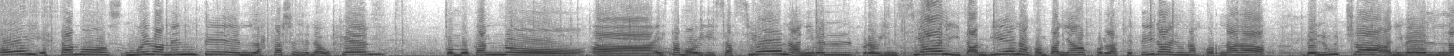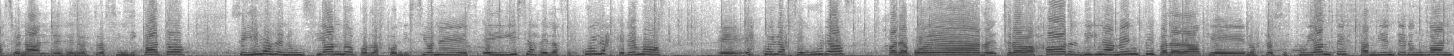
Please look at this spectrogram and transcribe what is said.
Hoy estamos nuevamente en las calles de Neuquén convocando a esta movilización a nivel provincial y también acompañados por la CETERA en una jornada de lucha a nivel nacional. Desde nuestro sindicato seguimos denunciando por las condiciones edilicias de las escuelas, queremos eh, escuelas seguras para poder trabajar dignamente y para que nuestros estudiantes también tengan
